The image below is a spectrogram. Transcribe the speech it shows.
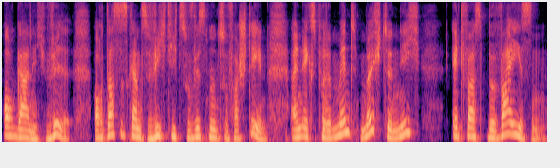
auch gar nicht will. Auch das ist ganz wichtig zu wissen und zu verstehen. Ein Experiment möchte nicht etwas beweisen.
